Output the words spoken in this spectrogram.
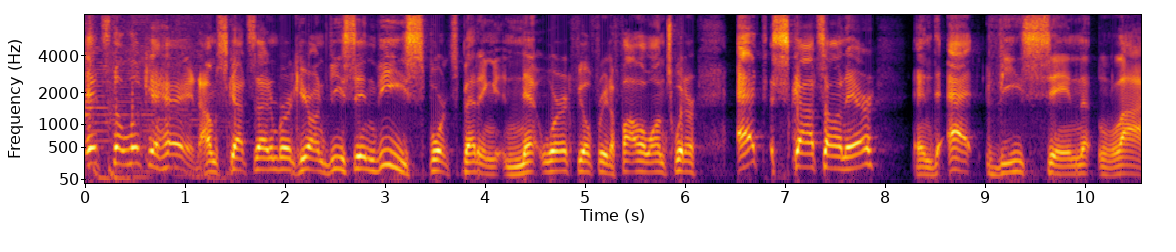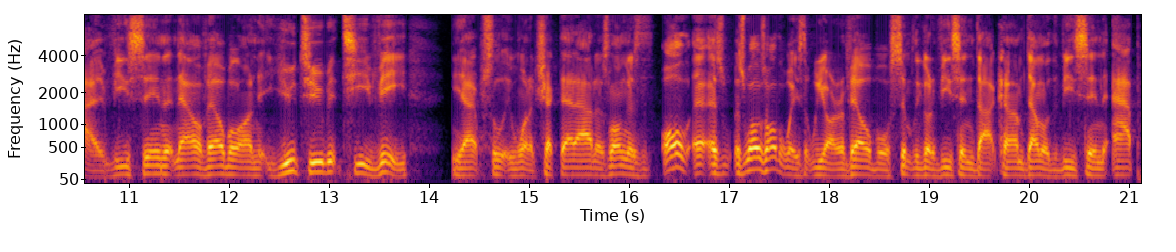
It's the look ahead. I'm Scott Seidenberg here on VSIN, the Sports Betting Network. Feel free to follow on Twitter at Scott's On Air and at VSIN Live. VSIN now available on YouTube TV. You absolutely want to check that out as long as all as, as well as all the ways that we are available. Simply go to vsin.com, download the VSIN app,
